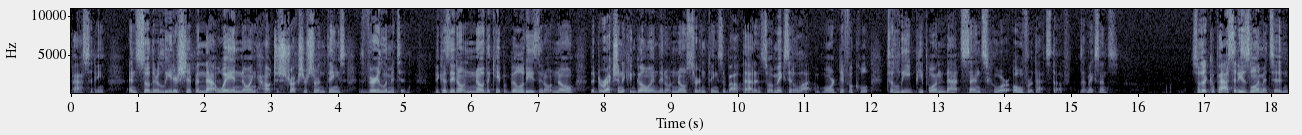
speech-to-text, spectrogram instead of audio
capacity. And so their leadership in that way and knowing how to structure certain things is very limited because they don't know the capabilities, they don't know the direction it can go in, they don't know certain things about that. And so it makes it a lot more difficult to lead people in that sense who are over that stuff. Does that make sense? So their capacity is limited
